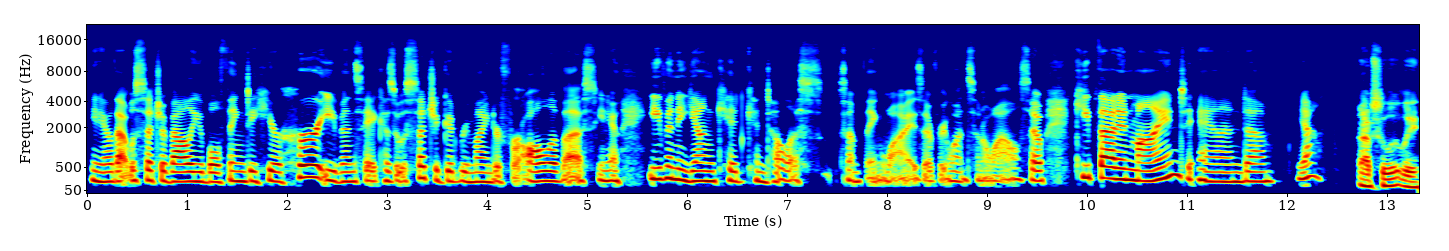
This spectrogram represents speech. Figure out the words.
you know, that was such a valuable thing to hear her even say, because it was such a good reminder for all of us. You know, even a young kid can tell us something wise every once in a while. So keep that in mind. And um, yeah, Absolutely.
